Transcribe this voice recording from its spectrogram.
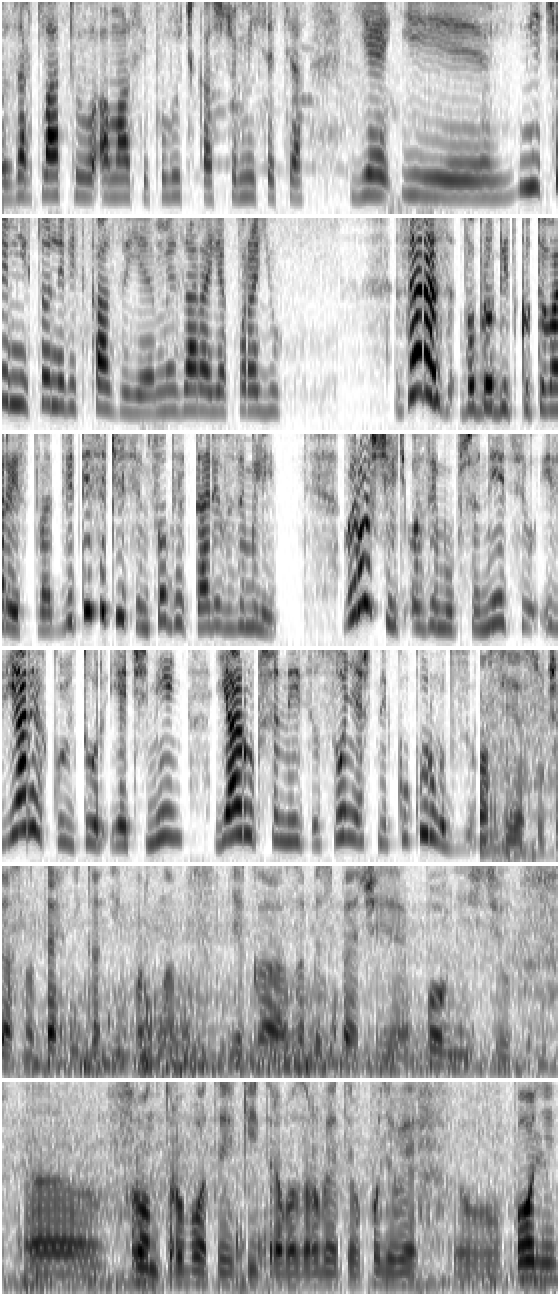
Зарплату Амас і Получка щомісяця є і нічим ніхто не відказує. Ми зараз як в раю. Зараз в обробітку товариства 2700 гектарів землі. Вирощують озиму пшеницю, із ярих культур ячмінь, яру пшеницю, соняшник, кукурудзу. У нас є сучасна техніка імпортна, яка забезпечує повністю е, фронт роботи, який треба зробити в польових в полі.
